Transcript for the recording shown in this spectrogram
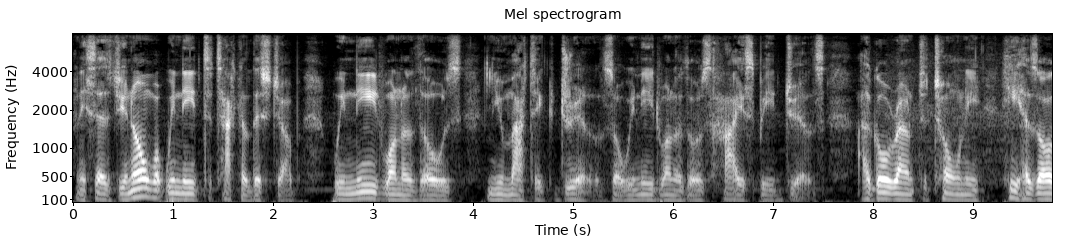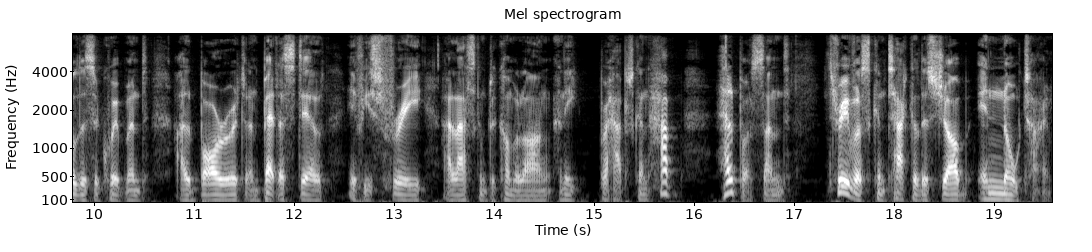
and he says, Do you know what we need to tackle this job? We need one of those pneumatic drills or we need one of those high speed drills. I'll go round to Tony. He has all this equipment. I'll borrow it and better still, if he's free, I'll ask him to come along and he perhaps can have, help us and three of us can tackle this job in no time.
